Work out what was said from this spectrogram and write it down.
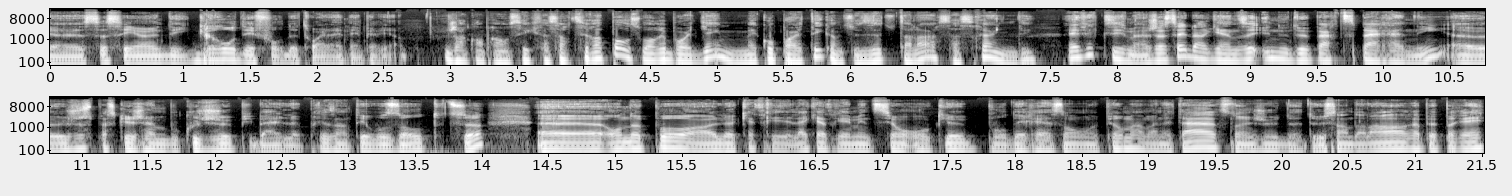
euh, ça, c'est un des gros défauts de Twilight Imperium. J'en comprends aussi que ça sortira pas aux soirées board game, mais qu'au party, comme tu disais tout à l'heure, ça serait une idée. Effectivement, j'essaie d'organiser une ou deux parties par année, euh, juste parce que j'aime beaucoup le jeu, puis ben, le présenter aux autres, tout ça. Euh, on n'a pas le la quatrième édition au club pour des raisons purement monétaires. C'est un jeu de 200 dollars à peu près,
